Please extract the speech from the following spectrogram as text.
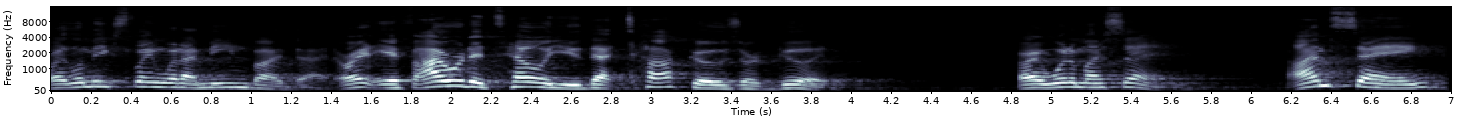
All right, let me explain what I mean by that. All right, if I were to tell you that tacos are good, all right, what am I saying? I'm saying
